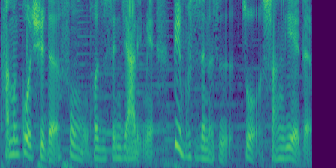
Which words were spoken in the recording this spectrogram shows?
他们过去的父母或是身家里面，并不是真的是做商业的。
